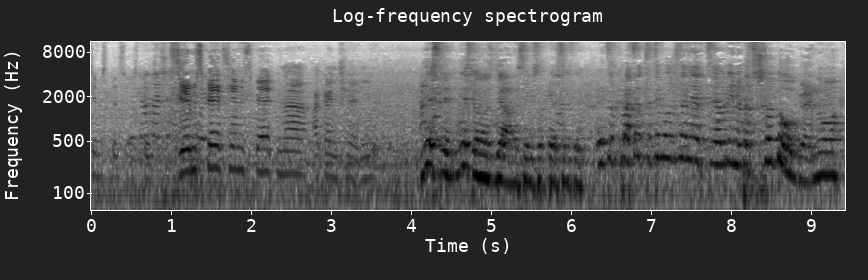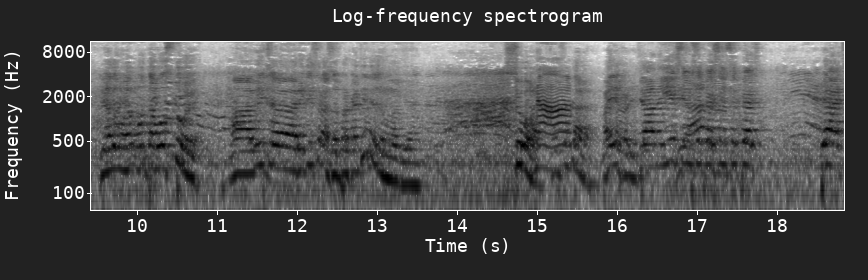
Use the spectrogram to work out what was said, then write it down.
75, 75. 75, 75 на окончании. Если, если у нас Диана 75 75 Этот процесс, кстати, может занять э, время достаточно долгое, но я думаю, он того стоит. А ведь э, регистрацию прокатили же многие? Все. Да. Поехали. Диана есть 75 75 5,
